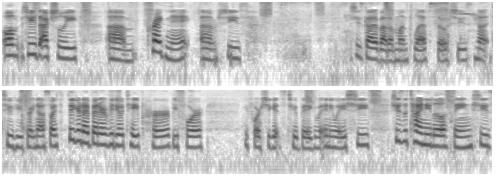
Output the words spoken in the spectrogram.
well, she's actually um, pregnant. Um, she's she's got about a month left, so she's not too huge right now. So I figured I better videotape her before before she gets too big. But anyway, she she's a tiny little thing. She's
